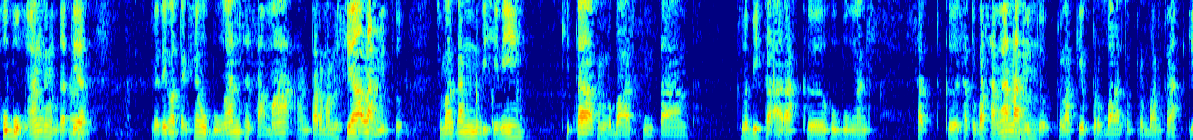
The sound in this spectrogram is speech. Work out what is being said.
hubungan kan berarti ya. Berarti konteksnya hubungan sesama antar manusia lah gitu. Cuma kan di sini kita akan ngebahas tentang lebih ke arah ke hubungan sat- ke satu pasangan lah gitu. Ke laki perempuan atau perempuan ke laki.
